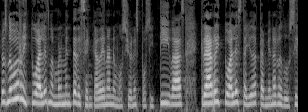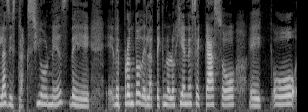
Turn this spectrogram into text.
Los nuevos rituales normalmente desencadenan emociones positivas. Crear rituales te ayuda también a reducir las distracciones de, eh, de pronto de la tecnología en ese caso eh, o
